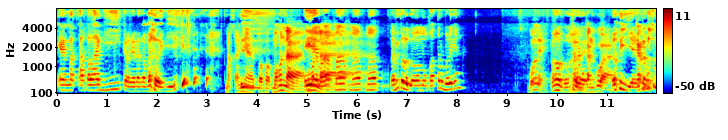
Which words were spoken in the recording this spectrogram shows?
enak apa lagi? Kurang enak apa lagi? makanya toh mohon lah Iya mohon maaf lah. maaf maaf maaf. Tapi kalau gue ngomong kotor boleh kan? boleh Oh, karena boleh. bukan gua Oh, iya. karena gua tuh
